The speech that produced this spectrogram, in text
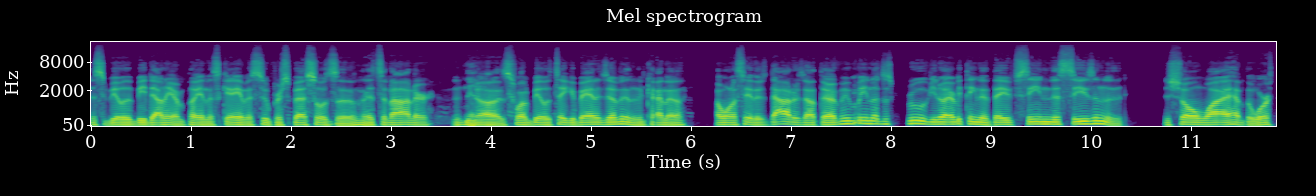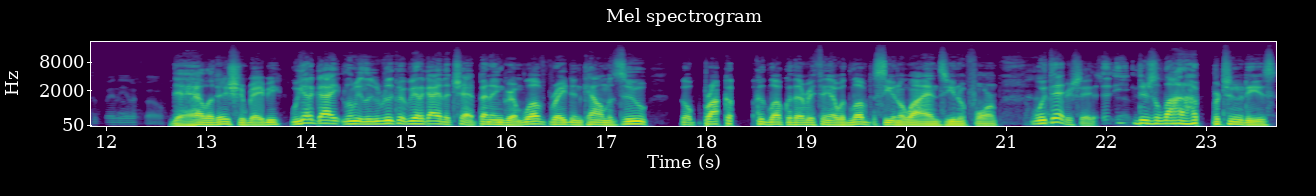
just to be able to be down here and playing this game is super special. It's a it's an honor. And, you know, I just want to be able to take advantage of it and kind of. I want to say there's doubters out there. I mean, you know, just prove you know everything that they've seen this season and just show them why I have the worth to play in the NFL. Yeah, Validation, baby. We got a guy. Let me look really quick. We got a guy in the chat. Ben Ingram. Love Braden Kalamazoo. Go Bronco. Good luck with everything. I would love to see you in a Lions uniform. With that, appreciate it. there's a lot of opportunities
